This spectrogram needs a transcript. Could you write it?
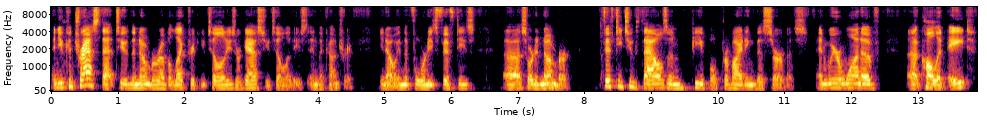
and you contrast that to the number of electric utilities or gas utilities in the country you know in the 40s 50s uh, sort of number 52000 people providing this service and we're one of uh, call it eight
